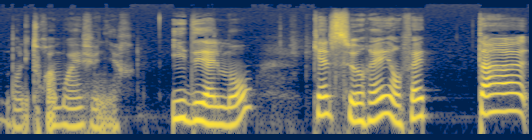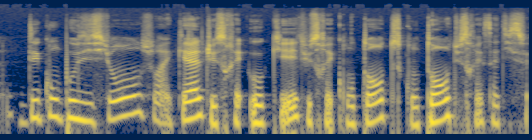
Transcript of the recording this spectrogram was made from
dans les trois mois à venir. Idéalement, quel serait en fait ta décomposition sur laquelle tu serais ok, tu serais contente, content, tu serais satisfait.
